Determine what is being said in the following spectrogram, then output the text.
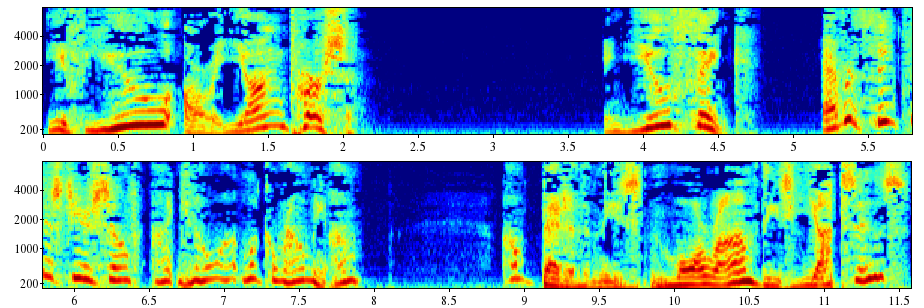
If you are a young person and you think, ever think this to yourself, uh, you know what, look around me, I'm, I'm better than these morons, these yutzes,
